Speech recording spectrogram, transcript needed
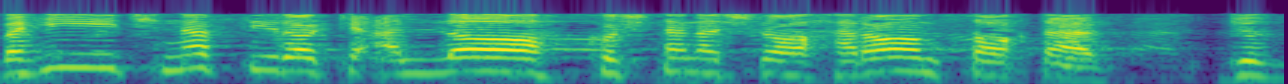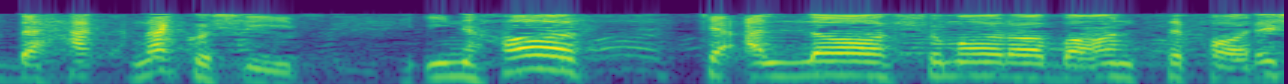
و هیچ نفسی را که الله کشتنش را حرام ساخته است جز به حق نکشید. اینهاست که الله شما را به آن سفارش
